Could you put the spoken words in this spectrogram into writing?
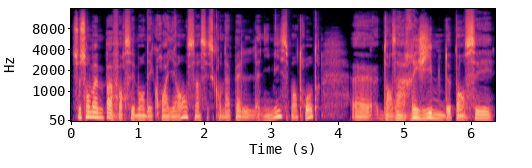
ce sont même pas forcément des croyances, hein, c'est ce qu'on appelle l'animisme entre autres. Euh, dans un régime de pensée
